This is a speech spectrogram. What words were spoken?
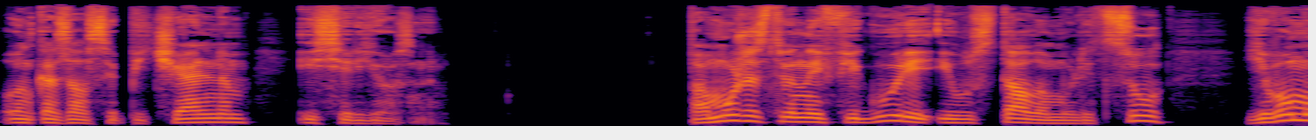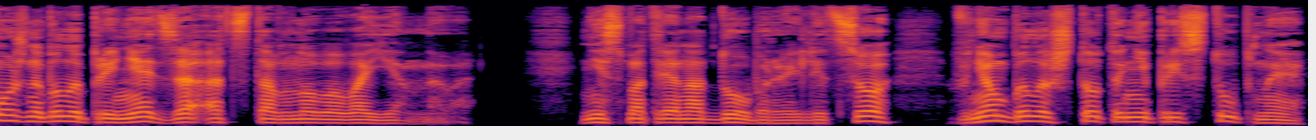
он казался печальным и серьезным. По мужественной фигуре и усталому лицу его можно было принять за отставного военного. Несмотря на доброе лицо, в нем было что-то неприступное,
